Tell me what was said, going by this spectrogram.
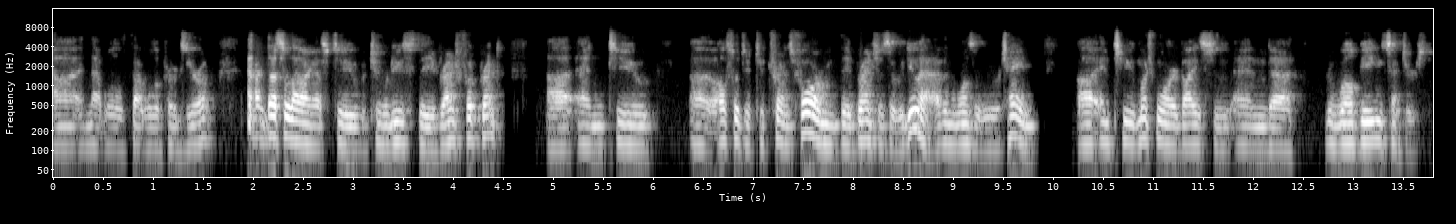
Uh, and that will that will approach zero. That's allowing us to to reduce the branch footprint uh, and to uh, also to transform the branches that we do have and the ones that we retain uh, into much more advice and and well-being centers,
